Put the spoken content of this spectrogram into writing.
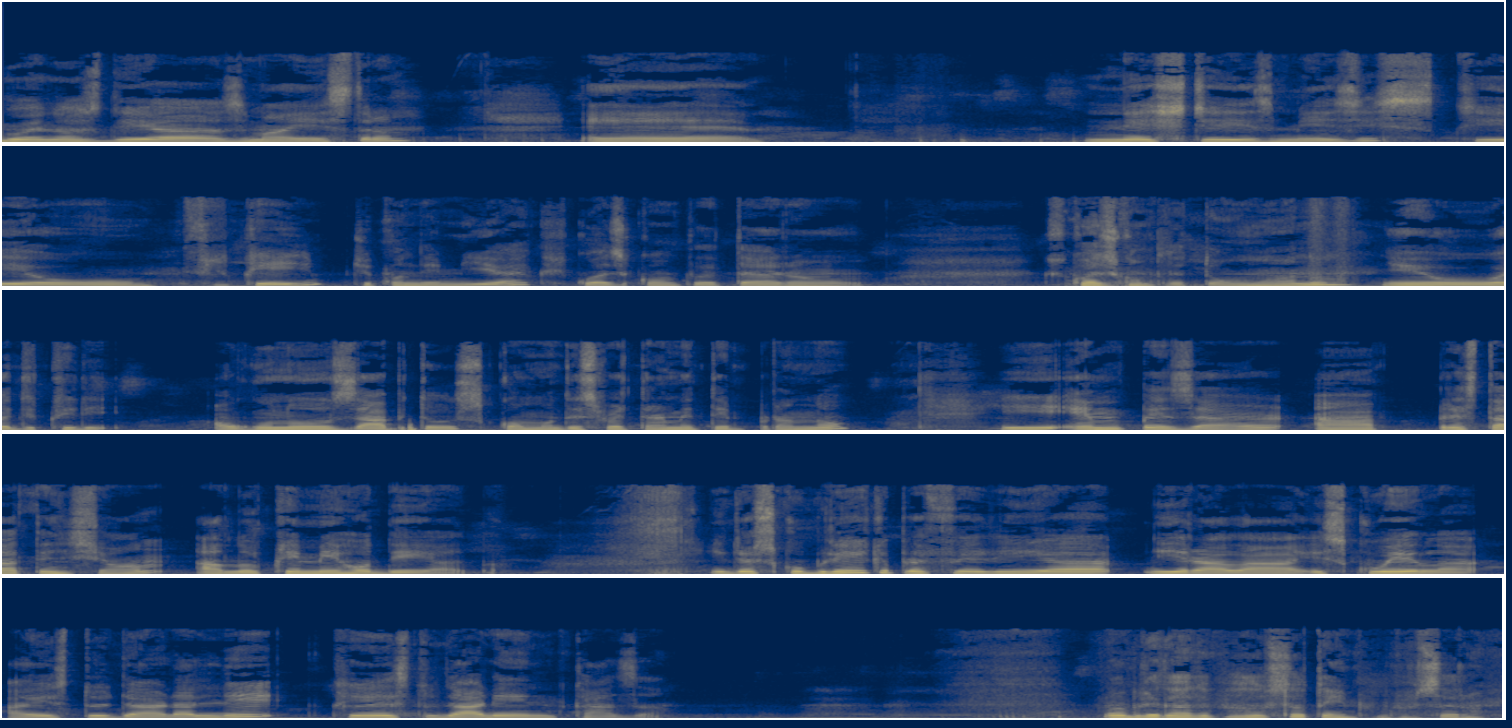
Buenos dias, maestra. É, nestes meses que eu fiquei de pandemia, que quase completaram, que quase completou um ano, eu adquiri alguns hábitos, como despertar-me temprano e empezar a prestar atenção a lo que me rodeava e descobri que preferia ir à escola a estudar ali que estudar em casa. Obrigada pelo seu tempo, professora.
